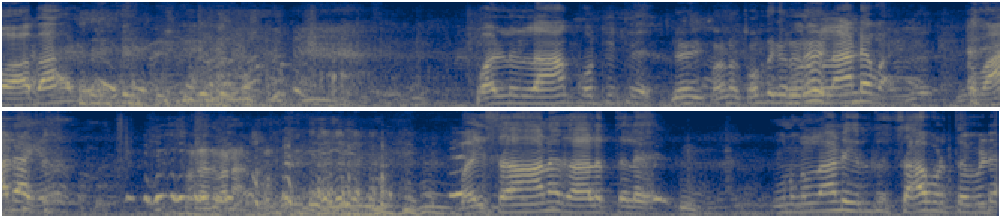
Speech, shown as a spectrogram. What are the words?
கோபாலு. பல்லுலாம் கொட்டிட்டு. வாடா வயசான காலத்துல உனங்களாண்ட இருந்து சாப்பிட்றத விட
